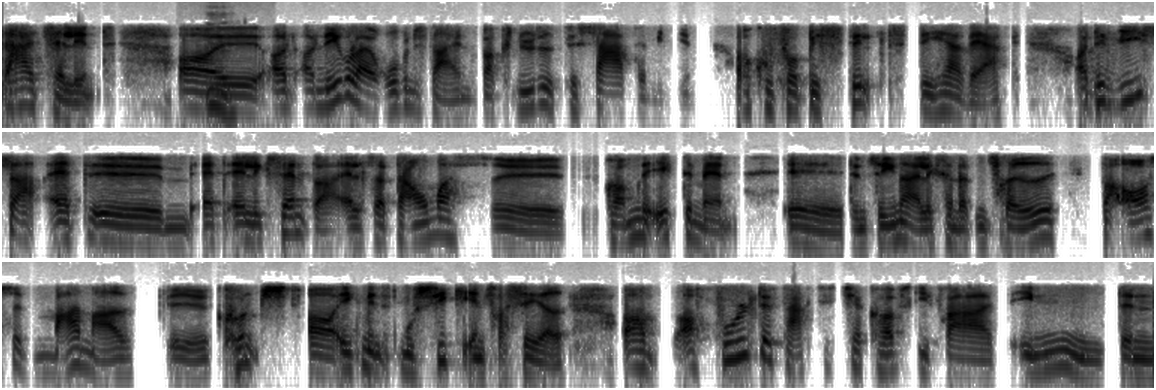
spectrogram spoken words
der er et talent. Og, mm. øh, og, og Nikolaj Rubinstein var knyttet til Tsar-familien og kunne få bestilt det her værk. Og det viser, at, øh, at Alexander, altså Dagmars øh, kommende ægtemand, øh, den senere Alexander den 3., var også meget, meget øh, kunst og ikke mindst musikinteresseret, og, og fulgte faktisk Tchaikovsky fra inden den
